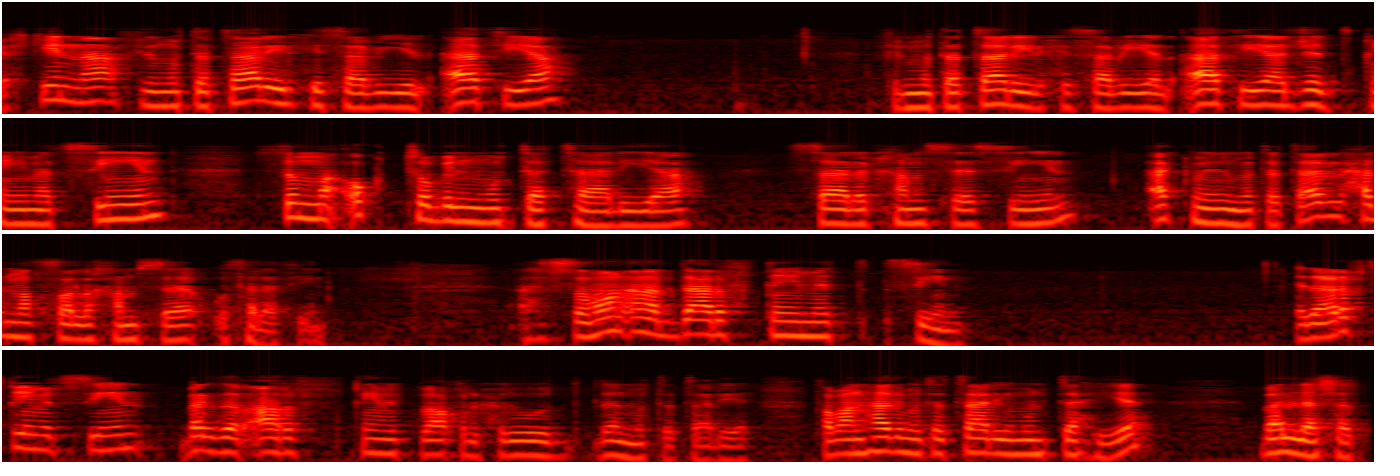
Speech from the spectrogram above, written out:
بيحكي لنا في المتتالي الحسابية الآتية في المتتالي الحسابية الآتية جد قيمة س ثم اكتب المتتالية سالب خمسة س أكمل المتتالي لحد ما تصل لخمسة وثلاثين. هسه هون أنا بدي أعرف قيمة س إذا عرفت قيمة س بقدر أعرف قيمة باقي الحدود للمتتالية. طبعا هذه متتالية منتهية بلشت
